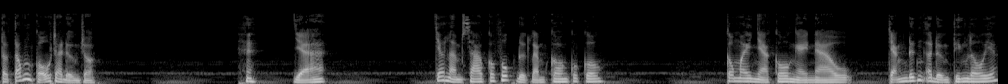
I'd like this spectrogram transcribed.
Tao tống cổ ra đường rồi. Dạ Cháu làm sao có phúc được làm con của cô? Con may nhà cô ngày nào Chẳng đứng ở đường thiên lôi á.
